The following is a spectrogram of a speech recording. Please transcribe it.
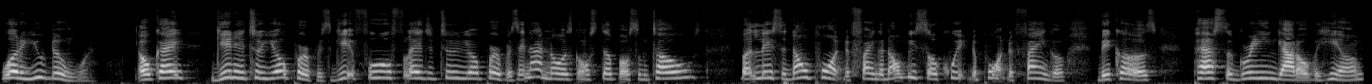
What are you doing? Okay? Get into your purpose. Get full fledged into your purpose. And I know it's gonna step on some toes. But listen, don't point the finger. Don't be so quick to point the finger because Pastor Green got over him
